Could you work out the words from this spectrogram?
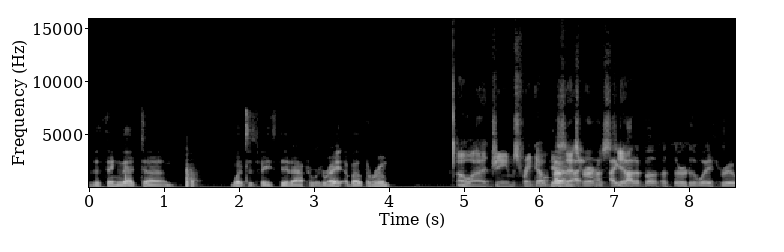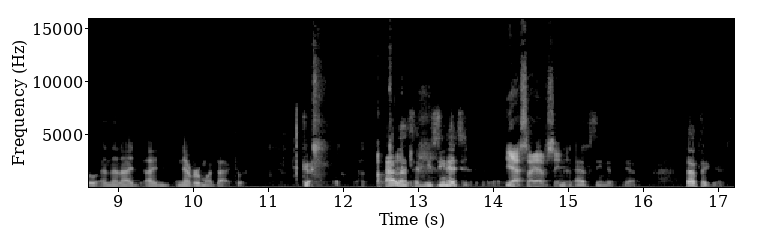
the thing that um, what's his face did afterward, right? About the room. Oh, uh, James Franco? Yeah. Disaster I, I- Artist? I yeah. got about a third of the way through, and then I I never went back to it. Good. Okay. Atlas, have you seen it? Yes, I have seen You it. have seen it. Yeah, that figures.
